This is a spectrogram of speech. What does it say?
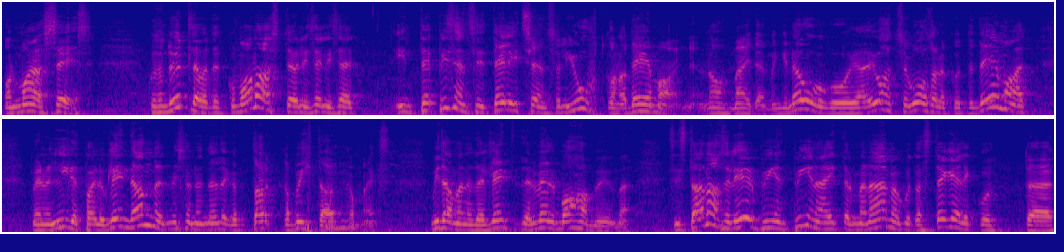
on majas sees kus nad ütlevad, et kui vanasti oli sellise business intelligence oli juhtkonna teema on ju, noh, ma ei tea, mingi nõukogu ja juhatuse koosolekute teema, et meil on ilgelt palju kliendi andmeid, mis me nüüd nendega tarka pihta mhm. hakkame, eks. mida me nendele klientidele veel maha müüme, siis tänasel Airbnb näitel me näeme, kuidas tegelikult äh,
